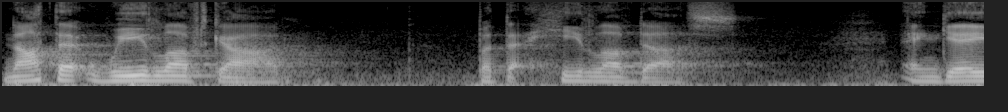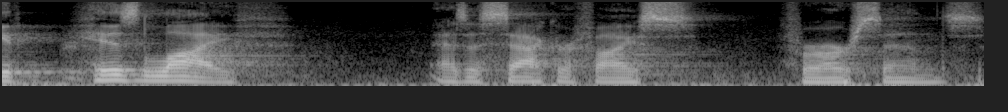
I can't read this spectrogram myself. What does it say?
Not that we loved God, but that He loved us and gave His life as a sacrifice for our sins.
